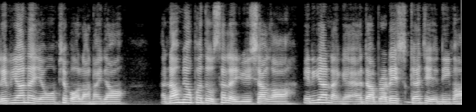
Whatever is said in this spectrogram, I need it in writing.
လေပြင်းနဲ့ရဝံဖြစ်ပေါ်လာနိုင်ကြောင်း အနောက်မြောက်ဘက်သို့ဆက်လက်ရွေ့ရှားကာအိန္ဒိယနိုင်ငံအန်တာပရာဒက်ရှ်ကမ်းခြေအနီးမှာ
